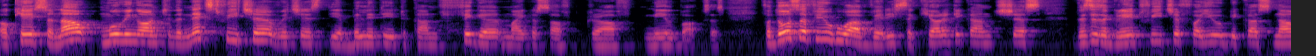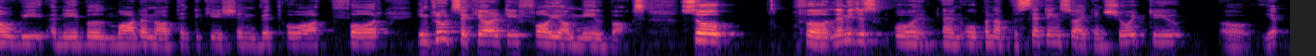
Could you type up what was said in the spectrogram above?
Okay, so now moving on to the next feature, which is the ability to configure Microsoft Graph mailboxes. For those of you who are very security conscious, this is a great feature for you because now we enable modern authentication with OAuth for improved security for your mailbox. So for let me just go ahead and open up the settings so I can show it to you. Oh, yep.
